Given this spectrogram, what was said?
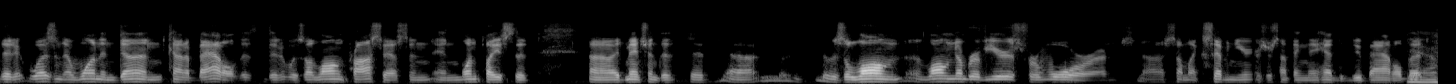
that it wasn't a one and done kind of battle, that, that it was a long process, and, and one place that uh, had mentioned that, that uh, there was a long, long number of years for war, and uh, some like seven years or something they had to do battle. But yeah.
